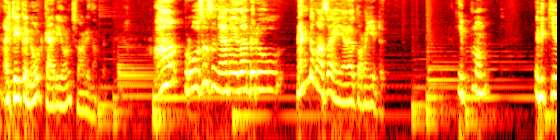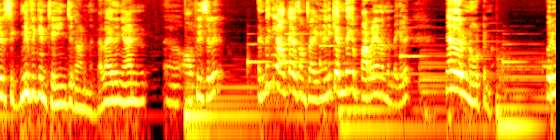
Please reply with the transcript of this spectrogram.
I take a note carry on sorry നമ്മൾ ആ പ്രോസസ്സ് ഞാൻ ഏതാണ്ട് ഒരു രണ്ട് മാസമായി ഞാനത് തുടങ്ങിയിട്ട്. ഇപ്പം എനിക്ക് ഒരു സിഗ്നിഫിക്കന്റ് ചേഞ്ച് കാണുന്നുണ്ട്. അതായത് ഞാൻ ഓഫീസിൽ എന്തെങ്കിലും ആൾക്കാർ സംസാരിക്കുന്നു എനിക്ക് എന്തെങ്കിലും പറയണമെന്നുണ്ടെങ്കിൽ ഞാനതൊരു നോട്ടുണ്ട് ഒരു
